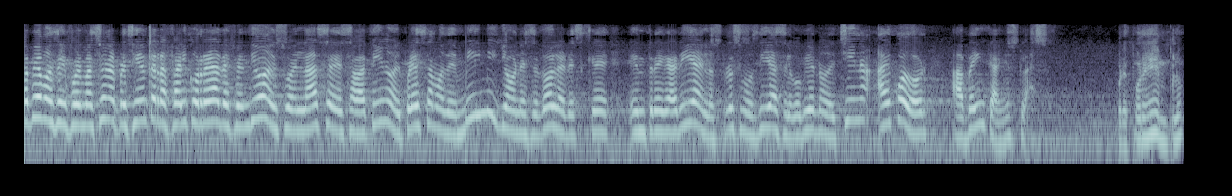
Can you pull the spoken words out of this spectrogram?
Cambiamos de información. El presidente Rafael Correa defendió en su enlace de Sabatino el préstamo de mil millones de dólares que entregaría en los próximos días el gobierno de China a Ecuador a 20 años plazo. Por ejemplo,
